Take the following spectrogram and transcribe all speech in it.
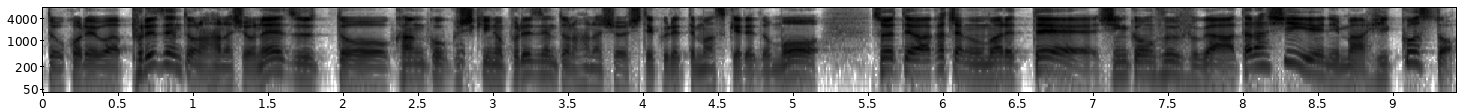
と、これはプレゼントの話をね、ずっと韓国式のプレゼントの話をしてくれてますけれども、そうやって赤ちゃんが生まれて、新婚夫婦が新しい家にまあ引っ越すと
